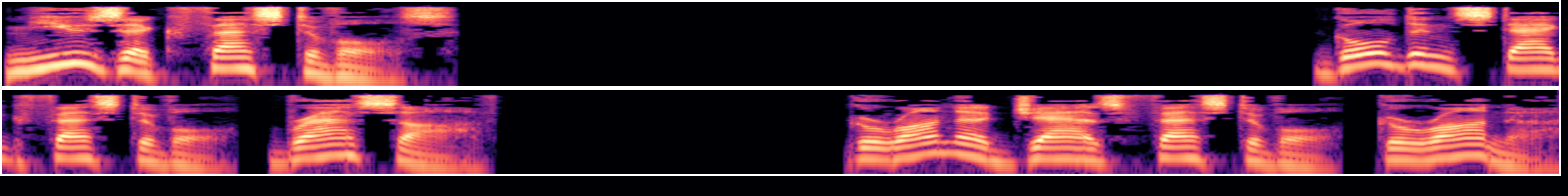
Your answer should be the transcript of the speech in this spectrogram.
Music festivals Golden Stag Festival, Brasov. Gărâna Jazz Festival, Gărâna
